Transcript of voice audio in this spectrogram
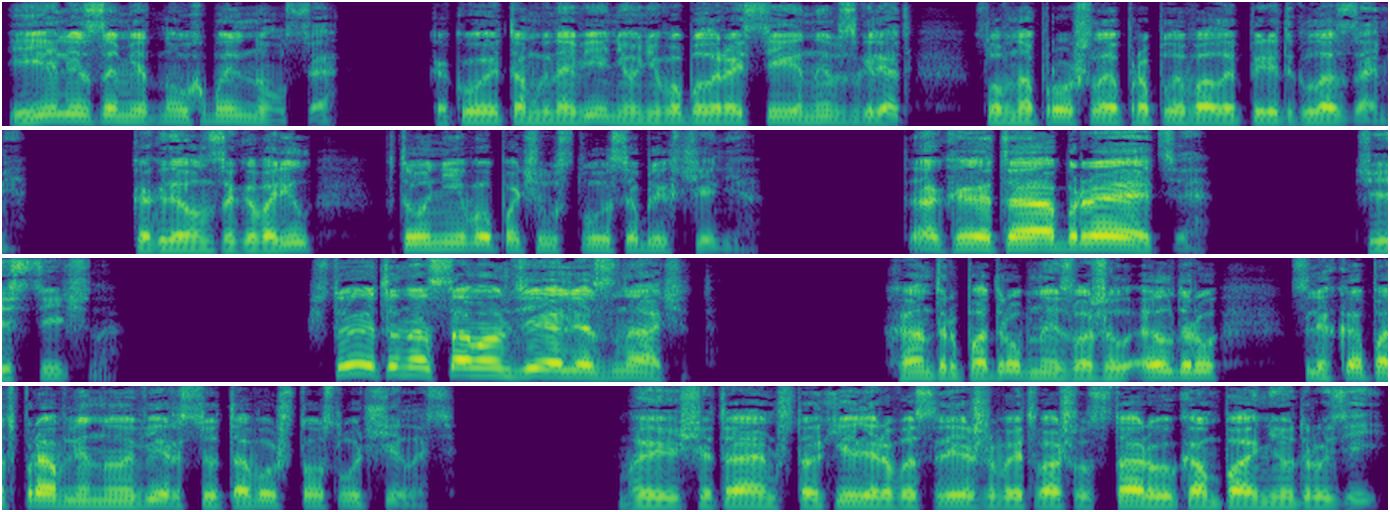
и еле заметно ухмыльнулся. Какое-то мгновение у него был рассеянный взгляд, словно прошлое проплывало перед глазами. Когда он заговорил, в тоне его почувствовалось облегчение. «Так это о Бретте. Частично. Что это на самом деле значит? Хантер подробно изложил Элдеру слегка подправленную версию того, что случилось. Мы считаем, что киллер выслеживает вашу старую компанию друзей.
